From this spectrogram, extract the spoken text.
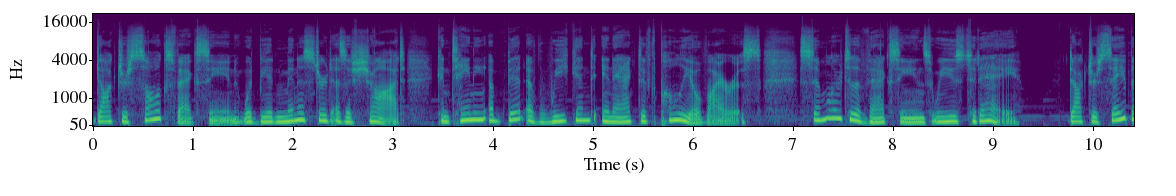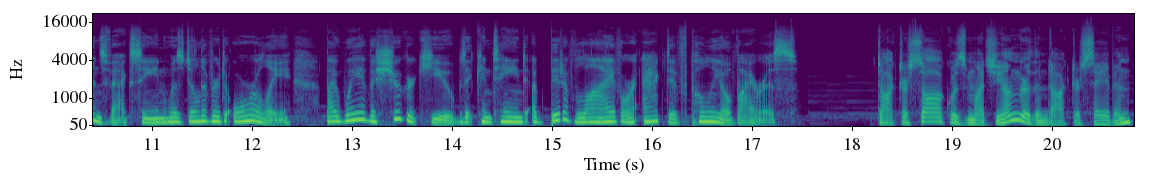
Dr. Salk's vaccine would be administered as a shot containing a bit of weakened inactive polio virus, similar to the vaccines we use today. Dr. Sabin's vaccine was delivered orally by way of a sugar cube that contained a bit of live or active polio virus. Dr. Salk was much younger than Dr. Sabin,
